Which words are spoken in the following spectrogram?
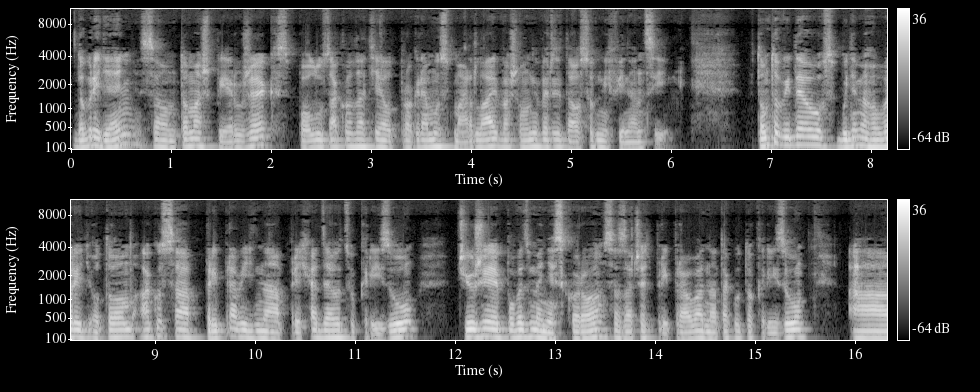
Dobrý deň, som Tomáš Pieružek, spoluzakladateľ programu Smart Life, vaša univerzita osobných financií. V tomto videu budeme hovoriť o tom, ako sa pripraviť na prichádzajúcu krízu, či už je povedzme neskoro sa začať pripravovať na takúto krízu a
